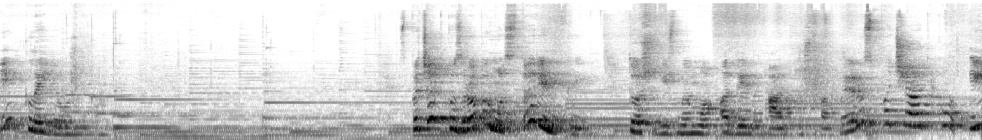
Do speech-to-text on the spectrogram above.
і клейонка. Спочатку зробимо сторінки. Тож візьмемо один аркуш паперу спочатку і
